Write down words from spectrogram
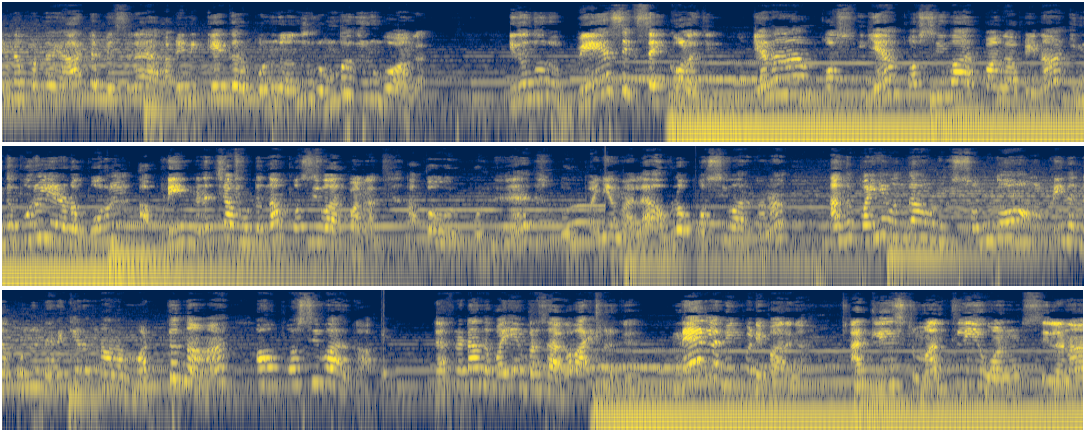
என்ன பண்ற? யார்கிட்ட பேசுற? அப்படின்னு கேட்கற பொண்ணுங்க வந்து ரொம்ப விரும்புவாங்க. இது வந்து ஒரு பேசிக் சைக்காலஜி ஏன்னா ஏன் பொசிவா இருப்பாங்க அப்படின்னா இந்த பொருள் என்னோட பொருள் அப்படின்னு நினைச்சா மட்டும்தான் பொசிவா இருப்பாங்க. அப்ப ஒரு பொண்ணு ஒரு பையன் மேல அவ்வளவு பொசிவா இருக்கானா அந்த பையன் வந்து அவனுக்கு சொந்தம் அப்படின்னு அந்த பொண்ணு நினைக்கிறதுனால மட்டும்தான் அவ பொசிவா இருக்கா? டெஃபினட்டா அந்த பையன் இம்ப்ரெஸ் ஆக வாய்ப்பு இருக்கு. நேர்ல மீட் பண்ணி பாருங்க. அட்லீஸ்ட் மந்த்லி ஒன்ஸ் இல்லனா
